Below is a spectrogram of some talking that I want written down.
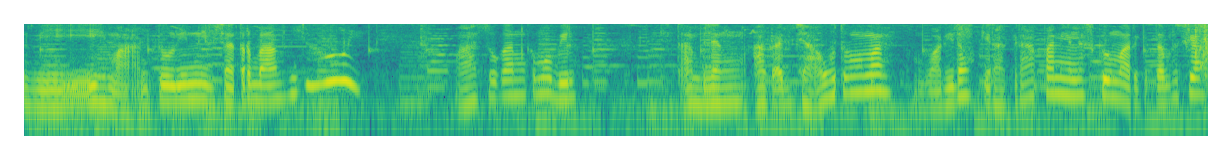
Wih, mantul ini bisa terbang. Yuy. Masukkan ke mobil. Kita ambil yang agak jauh, teman-teman. Wadidaw, kira-kira apa nih? Let's go, mari kita bersihkan.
